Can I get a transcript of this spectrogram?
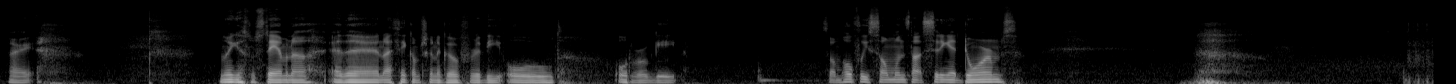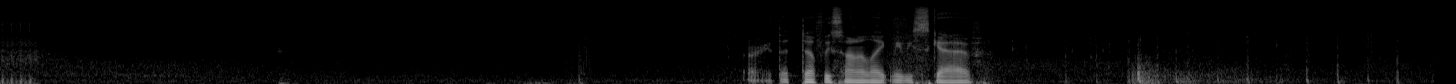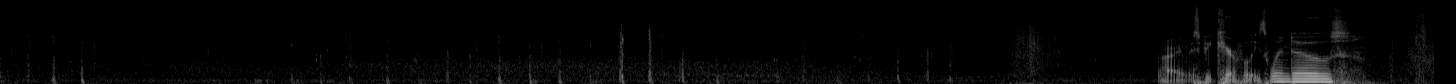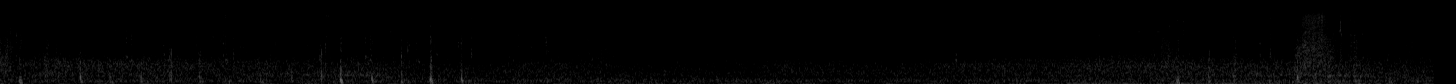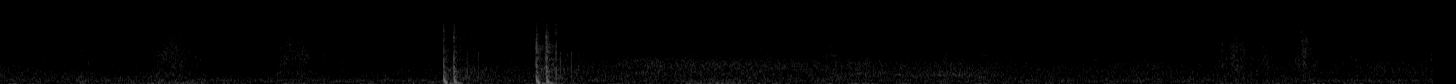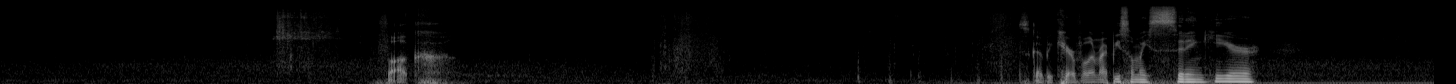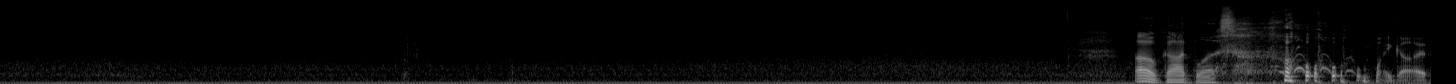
Alright. Let me get some stamina, and then I think I'm just gonna go for the old, old road gate. So I'm hopefully someone's not sitting at dorms. Definitely sounded like maybe Scav. Alright, let's be careful these windows. Be somebody sitting here. Oh, God bless. oh my God.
